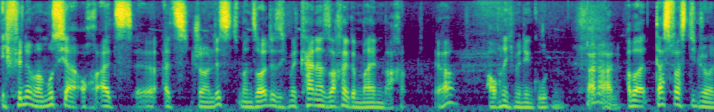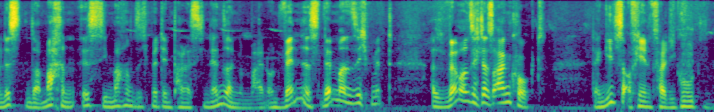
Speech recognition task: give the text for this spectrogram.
ich finde, man muss ja auch als, äh, als Journalist, man sollte sich mit keiner Sache gemein machen. Ja? Auch nicht mit den Guten. Nein, nein. Aber das, was die Journalisten da machen, ist, sie machen sich mit den Palästinensern gemein. Und wenn es, wenn man sich mit, also wenn man sich das anguckt, dann gibt es auf jeden Fall die Guten,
